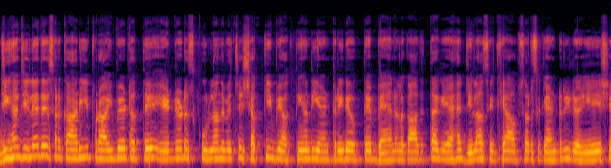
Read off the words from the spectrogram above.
ਜੀ ਹਾਂ, ਜ਼ਿਲ੍ਹੇ ਦੇ ਸਰਕਾਰੀ, ਪ੍ਰਾਈਵੇਟ ਅਤੇ ਏਡਡ ਸਕੂਲਾਂ ਦੇ ਵਿੱਚ ਸ਼ੱਕੀ ਵਿਅਕਤੀਆਂ ਦੀ ਐਂਟਰੀ ਦੇ ਉੱਤੇ ਬੈਨ ਲਗਾ ਦਿੱਤਾ ਗਿਆ ਹੈ। ਜ਼ਿਲ੍ਹਾ ਸਿੱਖਿਆ ਅਫਸਰ ਸੈਕੰਡਰੀ ਰਜੇਸ਼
